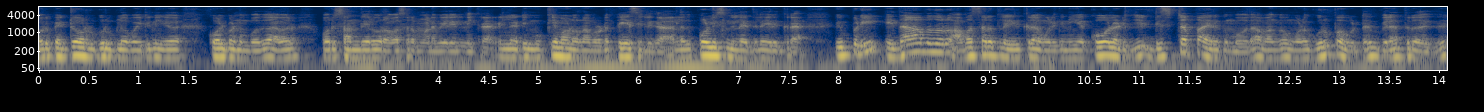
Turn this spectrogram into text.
ஒரு பெற்றோர் குரூப்பில் போயிட்டு நீங்கள் கோல் பண்ணும்போது அவர் ஒரு சந்தையில் ஒரு அவசரமான வேலையில் நிற்கிறார் இல்லாட்டி முக்கியமான ஒரு நபரோட பேசிட்டு இருக்கிறார். அல்லது போலீஸ் நிலையத்தில் இருக்கிறார். இப்படி ஏதாவது ஒரு அவசரத்தில் இருக்கிறவங்களுக்கு நீங்கள் கோல் அடிச்சு டிஸ்டர்பாக இருக்கும்போது அவங்க உங்களோட குரூப்பை விட்டு விளத்துறதுக்கு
